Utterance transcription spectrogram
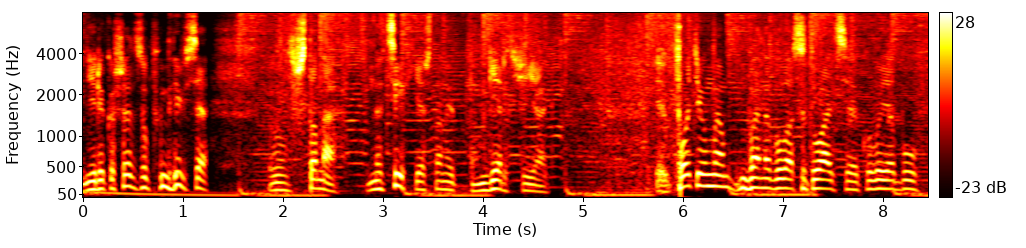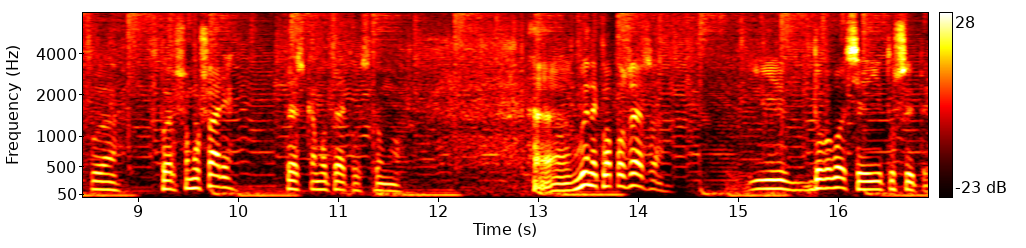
І рикошет зупинився в штанах. Не в цих є штани, там герц чи як. Потім в мене була ситуація, коли я був е, в першому шарі, теж Камотековському. Е, Виникла пожежа і довелося її тушити.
